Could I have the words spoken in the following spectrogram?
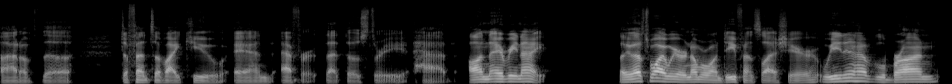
out of the defensive IQ and effort that those three had on every night. Like that's why we were number one defense last year. We didn't have LeBron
